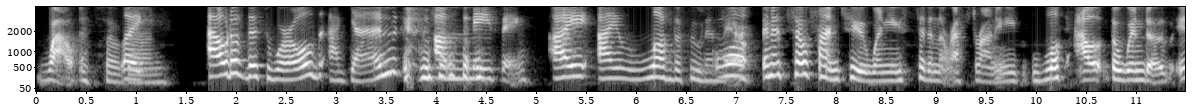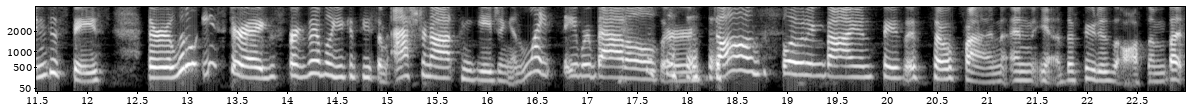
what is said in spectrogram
wow, It's so Like, good. Out of this world again. Amazing. I I love the food in there. Well, and it's so fun too when you sit in the restaurant and you look out the windows into space. There are little Easter eggs. For example, you can see some astronauts engaging in lightsaber battles or dogs floating by in space. It's so fun. And yeah, the food is awesome. But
